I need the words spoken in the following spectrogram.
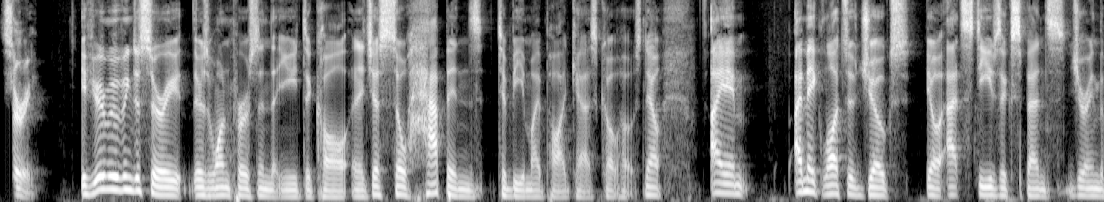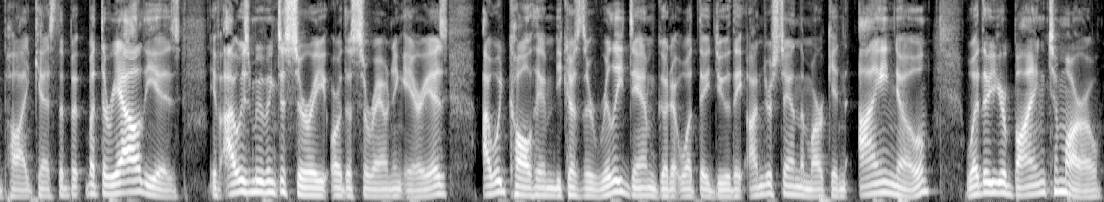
Surrey. If you're moving to Surrey, there's one person that you need to call, and it just so happens to be my podcast co-host. Now, I am I make lots of jokes, you know, at Steve's expense during the podcast. But but the reality is, if I was moving to Surrey or the surrounding areas, I would call him because they're really damn good at what they do. They understand the market. And I know whether you're buying tomorrow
